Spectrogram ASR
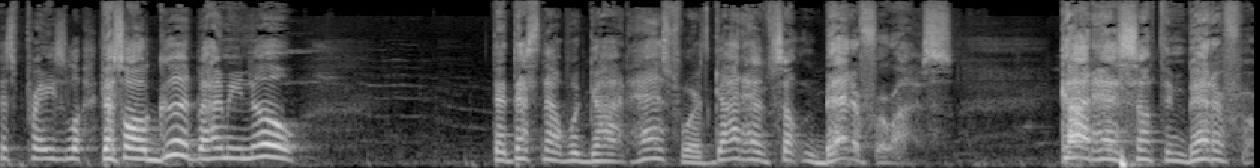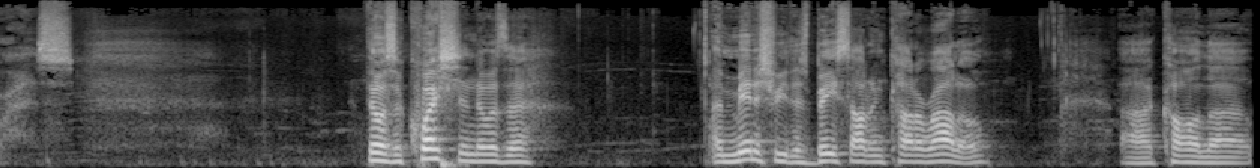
just praise the Lord. That's all good, but I mean, no, that that's not what God has for us. God has something better for us. God has something better for us. There was a question, there was a, a ministry that's based out in Colorado uh, called, uh,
